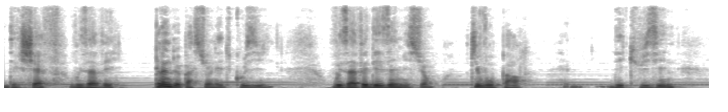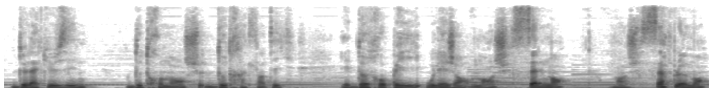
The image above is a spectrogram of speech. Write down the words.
des chefs, vous avez plein de passionnés de cuisine. Vous avez des émissions qui vous parlent des cuisines, de la cuisine d'outre-Manche, d'outre-Atlantique et d'autres pays où les gens mangent sainement, mangent simplement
